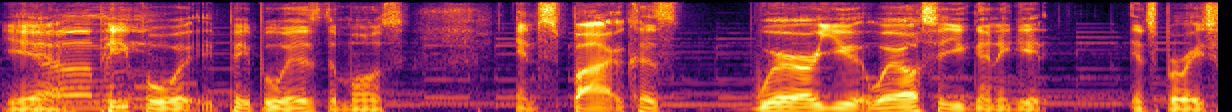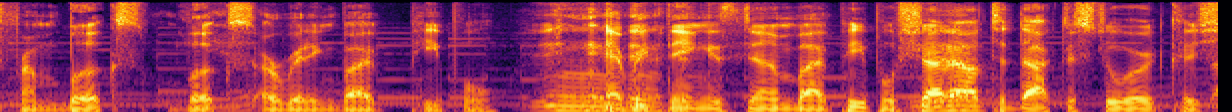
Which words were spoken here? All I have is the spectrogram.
Yeah, you know what I mean? people people is the most inspired because where are you? Where else are you gonna get inspiration from? Books. Books Yeah. are written by people. Mhm. Everything is done by people. Shout Yeah. out to Dr. Stewart because she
